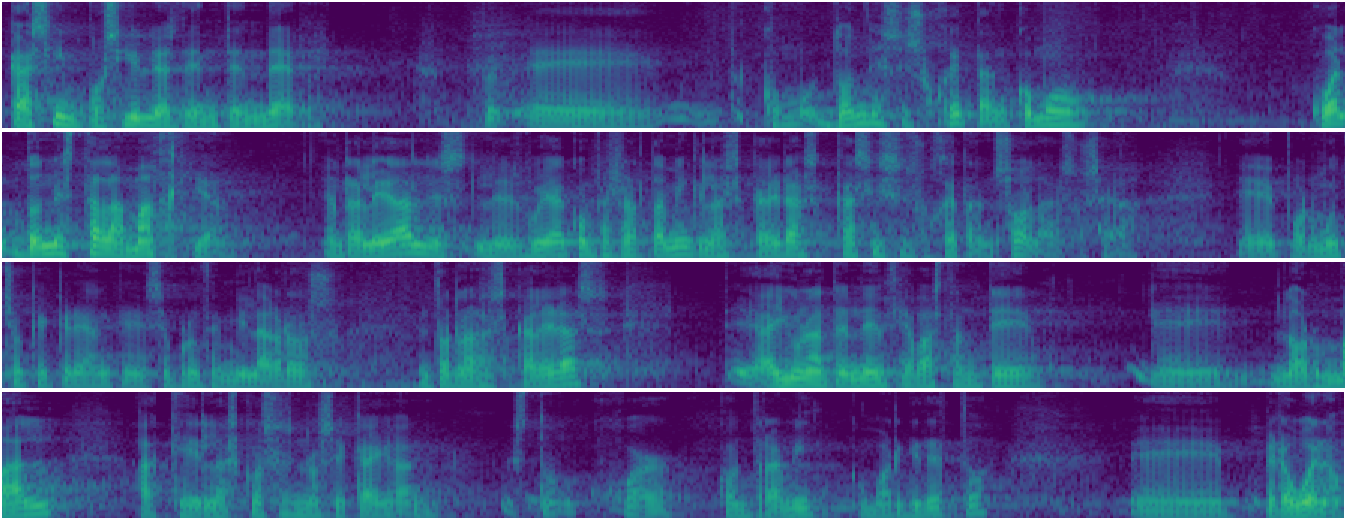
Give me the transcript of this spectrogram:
casi imposibles de entender. Eh, ¿Dónde se sujetan? ¿Cómo, ¿Dónde está la magia? En realidad les, les, voy a confesar también que las escaleras casi se sujetan solas. O sea, eh, por mucho que crean que se producen milagros en torno a las escaleras, hay una tendencia bastante eh, normal a que las cosas no se caigan. Esto juega contra mí como arquitecto, eh, pero bueno.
